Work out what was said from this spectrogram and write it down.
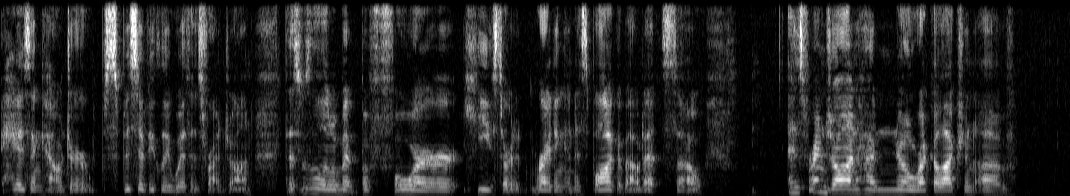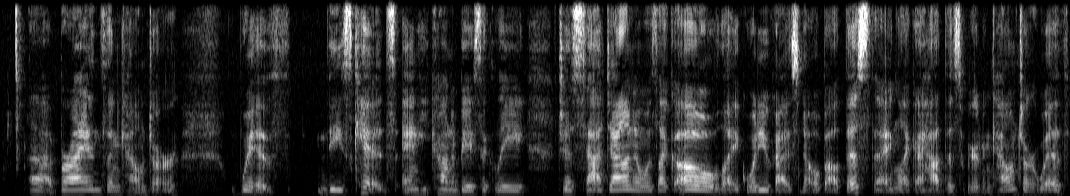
his encounter specifically with his friend John. This was a little bit before he started writing in his blog about it, so his friend John had no recollection of uh, Brian's encounter with these kids. And he kind of basically just sat down and was like oh like what do you guys know about this thing? Like i had this weird encounter with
